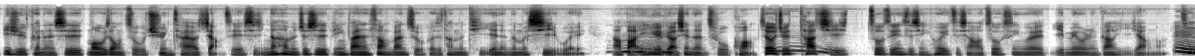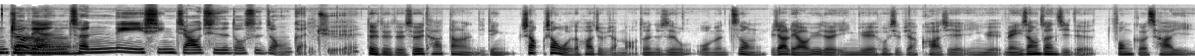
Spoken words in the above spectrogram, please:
必须可能是某一种族群才要讲这些事情。那他们就是平凡的上班族，可是他们体验的那么细微，然后把音乐表现得很粗犷。嗯、所以我觉得他其实做这件事情会一直想要做，是因为也没有人跟他一样嘛。嗯，就连成立新交其实都是这种感觉。对对对，所以他当然一定像像我的话就比较矛盾，就是我们这种比较疗愈的音乐，或是比较跨界的音乐，每一张专辑的风格差异。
